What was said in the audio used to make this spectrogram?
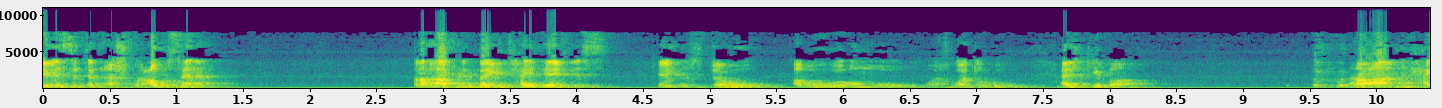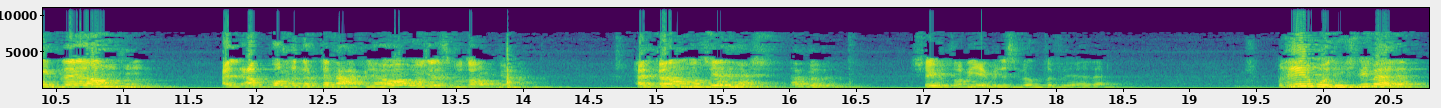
ابن ستة أشهر أو سنة رأى في البيت حيث يجلس يجلس ذووه أبوه وأمه وأخوته الكبار. رأى من حيث لا يرونهم. الأب وقد ارتفع في الهواء وجلس متربعا. هل ترونه سيدهش؟ أبدا. شيء طبيعي بالنسبة للطفل هذا. غير مدهش. لماذا؟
